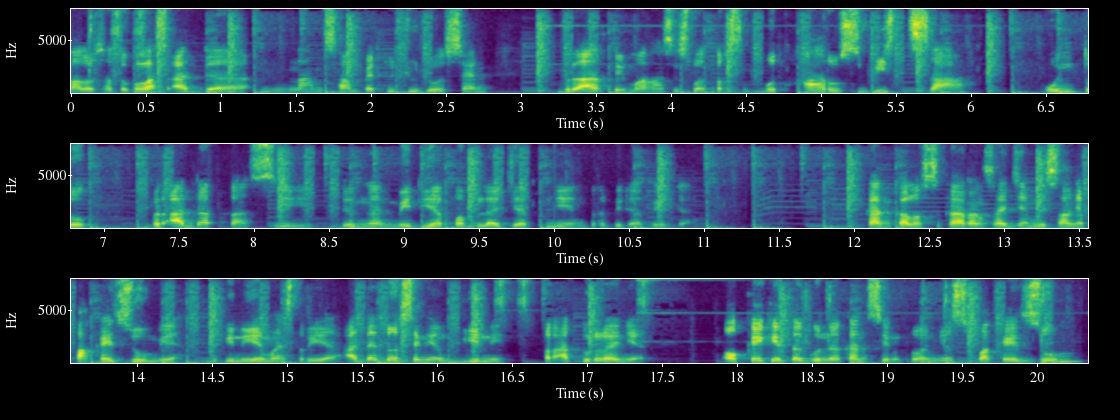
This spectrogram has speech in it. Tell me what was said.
kalau satu kelas ada 6 sampai 7 dosen berarti mahasiswa tersebut harus bisa untuk beradaptasi dengan media pembelajarannya yang berbeda-beda. Kan kalau sekarang saja misalnya pakai Zoom ya, begini ya Mas Ria, ada dosen yang begini peraturannya. Oke, kita gunakan Synchronous pakai Zoom,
